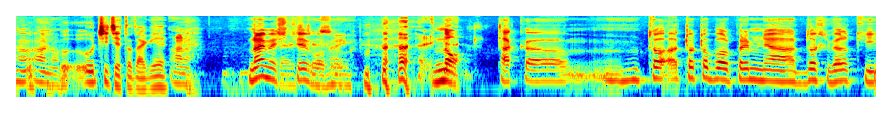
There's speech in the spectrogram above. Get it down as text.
áno. určite to tak je. Áno. Najmä števo. No, tak ehm, to, toto bol pre mňa dosť veľký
